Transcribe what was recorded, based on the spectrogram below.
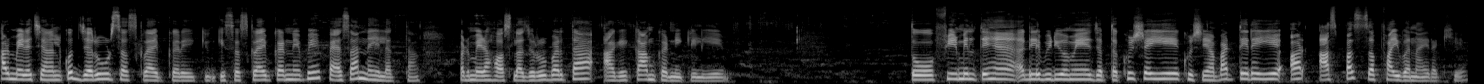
और मेरे चैनल को ज़रूर सब्सक्राइब करें, क्योंकि सब्सक्राइब करने पे पैसा नहीं लगता। पर मेरा हौसला ज़रूर बढ़ता आगे काम करने के लिए। तो फिर मिलते हैं अगले वीडियो में। जब तक खुश रहिए, खुशियाँ बांटते रहिए और आसपास सफ़ाई बनाए रखिए।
